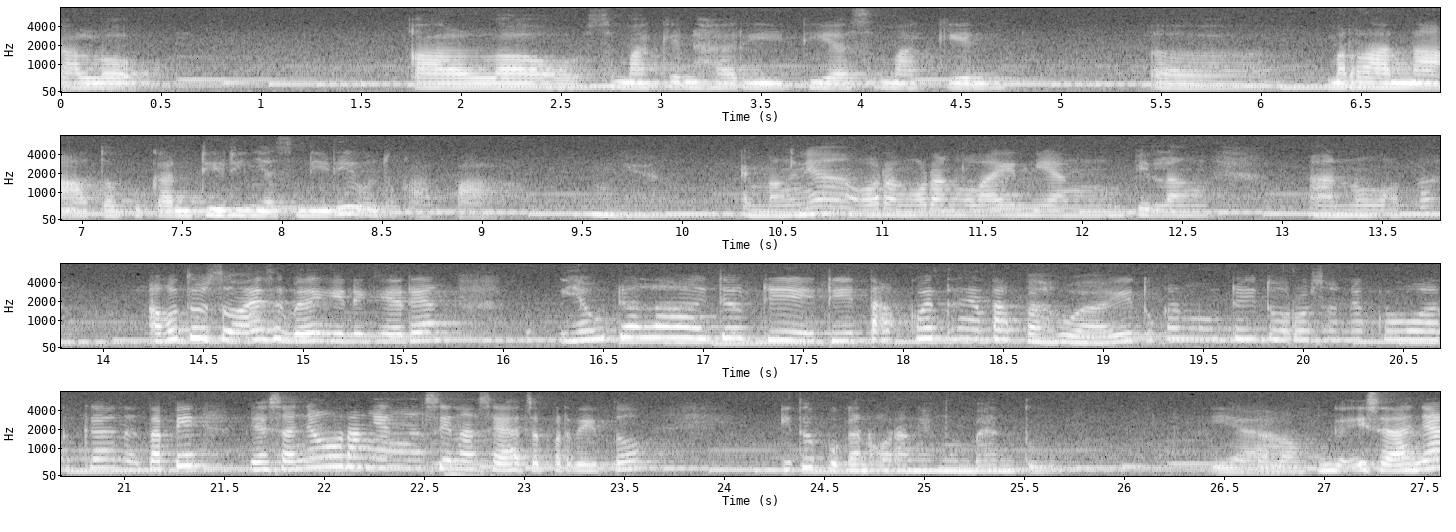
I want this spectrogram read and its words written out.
kalau kalau semakin hari dia semakin eh, merana atau bukan dirinya sendiri untuk apa Iya. Emangnya orang-orang lain yang bilang anu apa? Aku tuh soalnya sebenarnya gini kayak yang ya udahlah itu di di takwet ternyata bahwa itu kan udah itu urusannya keluarga. Nah, tapi biasanya orang yang ngasih nasihat seperti itu itu bukan orang yang membantu. Gitu Iya, loh. Nggak, istilahnya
